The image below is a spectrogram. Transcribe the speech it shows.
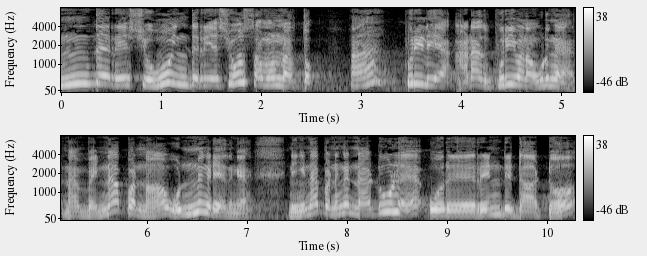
இந்த ரேஷியோவும் இந்த ரேஷியோவும் சமம்னு அர்த்தம். ஆ? புரியலையா. அட அது புரிய வேணாம் விடுங்க. நம்ம என்ன பண்ணோம் ஒன்றும் கிடையாதுங்க. நீங்கள் என்ன பண்ணுங்க நடுவில் ஒரு ரெண்டு டாட்டோ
